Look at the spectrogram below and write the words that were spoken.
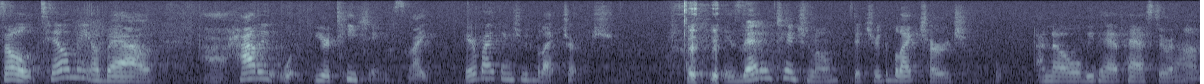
So tell me about uh, how did your teachings, like everybody thinks you're the black church. Is that intentional that you're the black church? I know we've had Pastor um,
